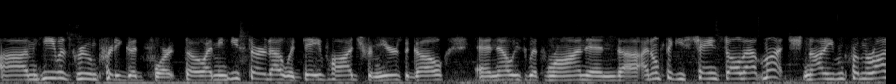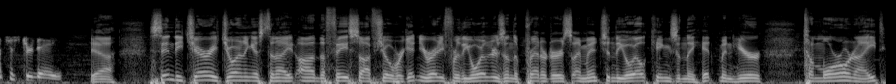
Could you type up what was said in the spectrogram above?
um, he was groomed pretty good for it. So I mean, he started out with Dave Hodge from years ago, and now he's with Ron, and uh, I don't think he's changed all that much, not even from the Rochester days. Yeah. Cindy Cherry joining us tonight on the Face Off Show. We're getting you ready for the Oilers and the Predators. I mentioned the Oil Kings and the Hitmen here tomorrow night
